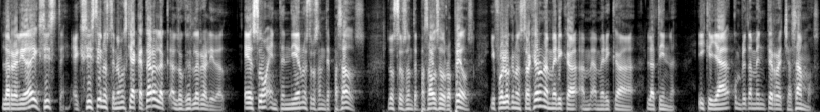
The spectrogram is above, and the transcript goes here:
La realidad existe, existe y nos tenemos que acatar a, lo que es la realidad. Eso entendían nuestros antepasados, nuestros antepasados europeos, y fue lo que nos trajeron a América, América Latina, y que ya completamente rechazamos.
